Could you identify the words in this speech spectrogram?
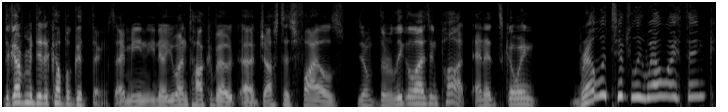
the government did a couple good things. I mean, you know, you want to talk about uh, justice files, you know, they're legalizing pot and it's going relatively well, I think.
